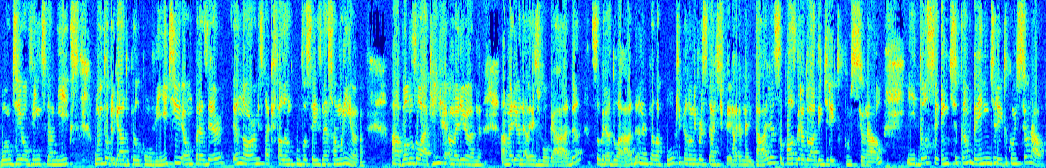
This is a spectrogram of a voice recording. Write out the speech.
Bom dia, ouvintes da Mix. Muito obrigado pelo convite. É um prazer enorme estar aqui falando com vocês nessa manhã. Ah, vamos lá. Quem é a Mariana? A Mariana é advogada, sou graduada né, pela PUC, pela Universidade de Ferrara na Itália, sou pós-graduada em Direito Constitucional e docente também em Direito Constitucional.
